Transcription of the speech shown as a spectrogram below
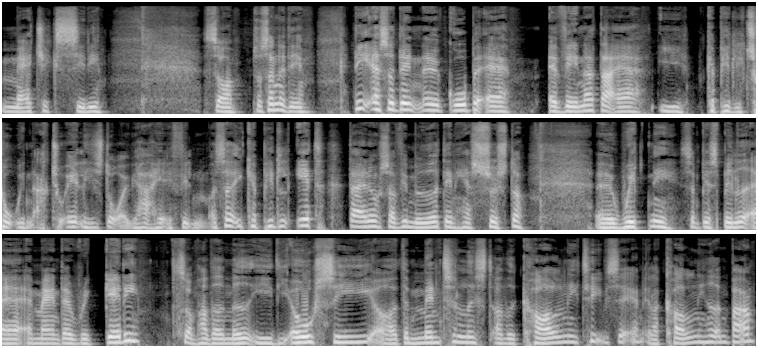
Magic City. Så, så sådan er det. Det er så den uh, gruppe af, af venner, der er i kapitel 2 i den aktuelle historie, vi har her i filmen. Og så i kapitel 1, der er det jo så, at vi møder den her søster, uh, Whitney, som bliver spillet af Amanda Rigetti, som har været med i The O.C. og The Mentalist og The Colony tv-serien, eller Colony hedder den bare.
